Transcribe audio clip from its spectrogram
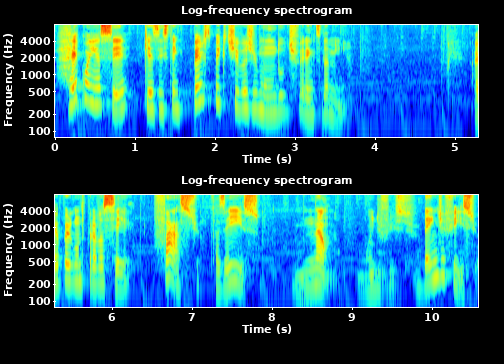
reconhecer que existem perspectivas de mundo diferentes da minha. Aí eu pergunto para você: fácil fazer isso? Não Muito difícil. bem difícil.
